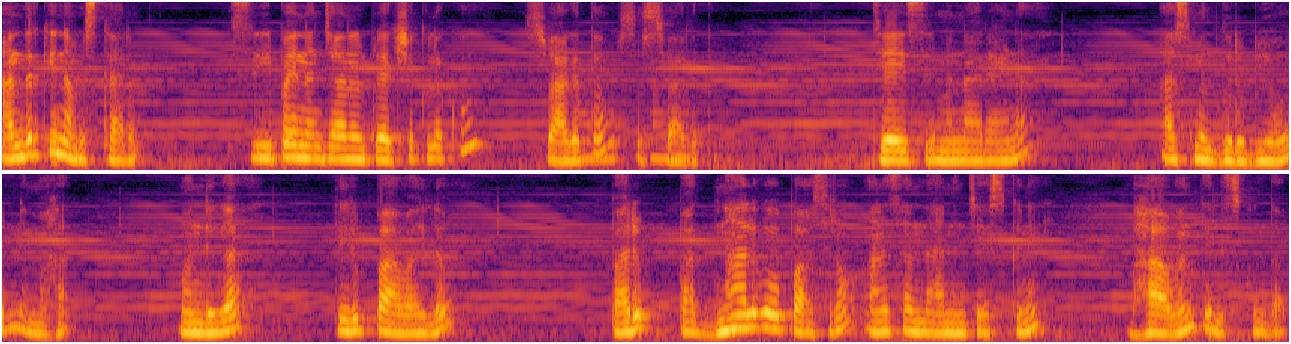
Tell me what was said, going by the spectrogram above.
అందరికీ నమస్కారం శ్రీపైన ఛానల్ ప్రేక్షకులకు స్వాగతం సుస్వాగతం జయ శ్రీమన్నారాయణ అస్మద్ గురుభ్యో నమ ముందుగా తిరుప్పావాయిలో పరు పద్నాలుగో పాసురం అనుసంధానం చేసుకుని భావం తెలుసుకుందాం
